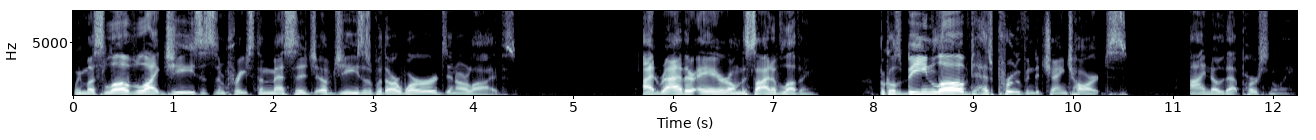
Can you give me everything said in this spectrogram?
We must love like Jesus and preach the message of Jesus with our words and our lives. I'd rather err on the side of loving because being loved has proven to change hearts. I know that personally.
